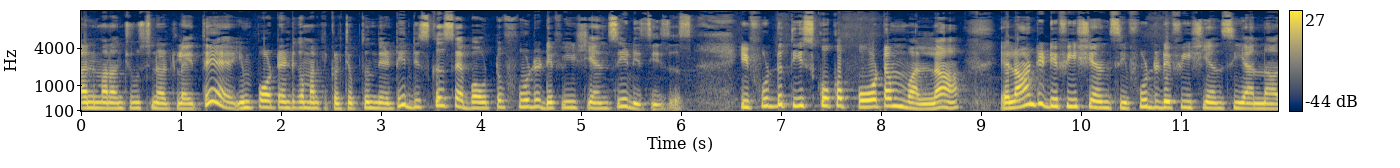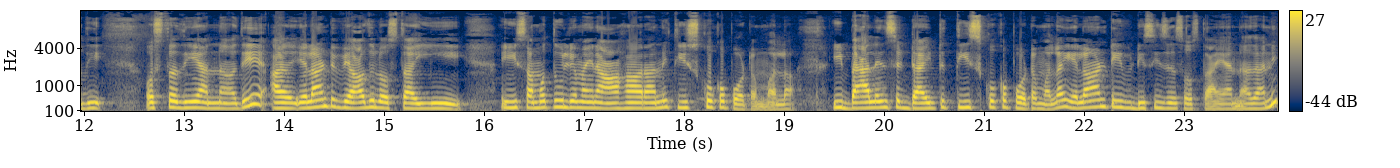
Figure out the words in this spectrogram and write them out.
అని మనం చూసినట్లయితే ఇంపార్టెంట్గా మనకి ఇక్కడ చెప్తుంది ఏంటి? Discuss about food deficiency diseases ఈ ఫుడ్ తీసుకోకపోవటం వల్ల ఎలాంటి డెఫిషియన్సీ ఫుడ్ డెఫిషియన్సీ అన్నది వస్తుంది అన్నది ఎలాంటి వ్యాధులు వస్తాయి ఈ సమతుల్యమైన ఆహారాన్ని తీసుకోకపోవటం వల్ల ఈ బ్యాలెన్స్డ్ డైట్ తీసుకోకపోవటం వల్ల ఎలాంటి డిసీజెస్ వస్తాయి అన్నదాన్ని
